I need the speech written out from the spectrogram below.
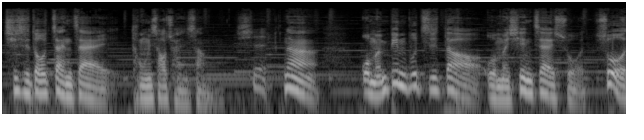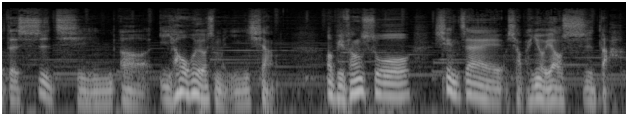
其实都站在同一艘船上，是那我们并不知道我们现在所做的事情，呃，以后会有什么影响哦。比方说，现在小朋友要施打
